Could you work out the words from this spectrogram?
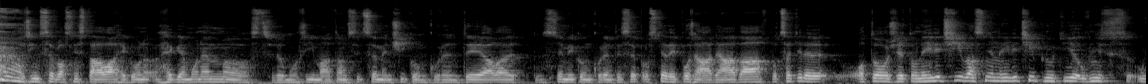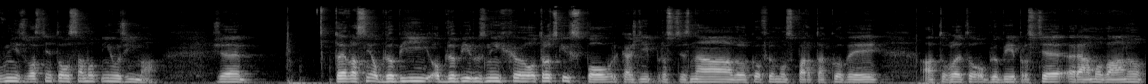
Řím se vlastně stává hegemonem eh, Středomoří, má tam sice menší konkurenty, ale s těmi konkurenty se prostě vypořádává. V podstatě jde o to, že to největší, vlastně největší pnutí je uvnitř, uvnitř vlastně toho samotného Říma. Že to je vlastně období, období různých eh, otrockých spour, každý prostě zná velkofilm o Spartakovi a tohleto období je prostě rámováno,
